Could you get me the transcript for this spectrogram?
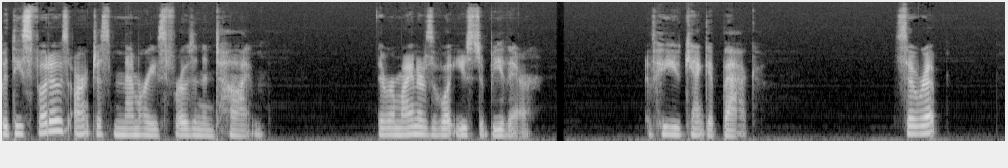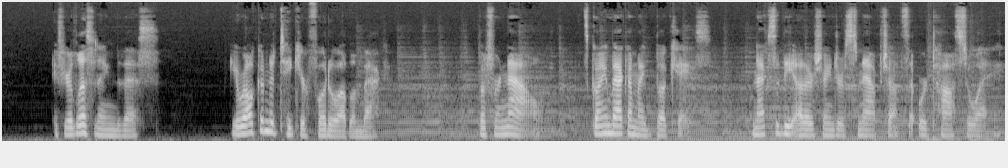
But these photos aren't just memories frozen in time. They're reminders of what used to be there, of who you can't get back. So, Rip, if you're listening to this, you're welcome to take your photo album back. But for now, it's going back on my bookcase, next to the other stranger's snapshots that were tossed away.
